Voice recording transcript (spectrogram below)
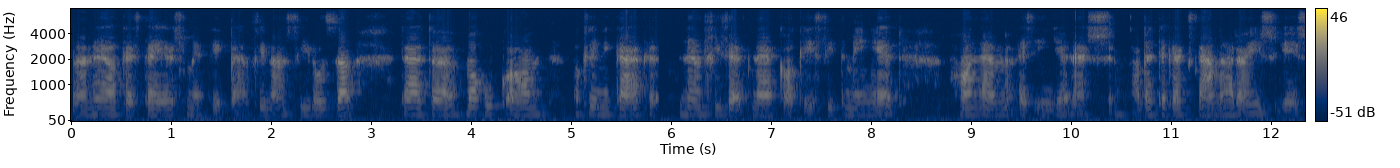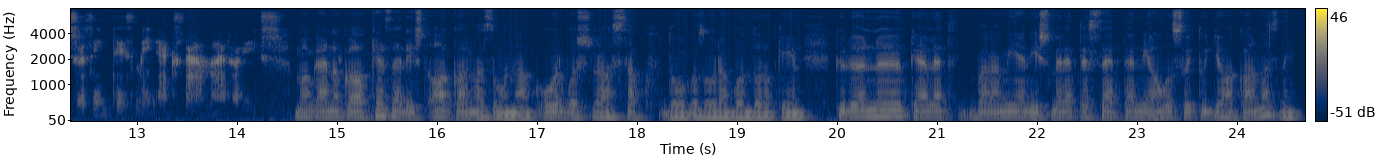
A NEAK ezt teljes mértékben finanszírozza, tehát maguk a a klinikák nem fizetnek a készítményért, hanem ez ingyenes a betegek számára is, és az intézmények számára is. Magának a kezelést alkalmazónak, orvosra, szakdolgozóra gondolok én, külön kellett valamilyen ismeretre szert tenni ahhoz, hogy tudja alkalmazni?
